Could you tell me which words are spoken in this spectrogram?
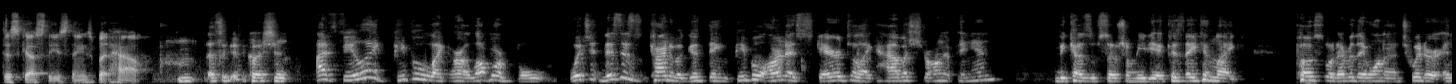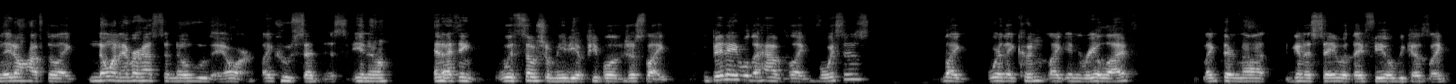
discuss these things, but how? Hmm, That's a good question. I feel like people like are a lot more bold, which this is kind of a good thing. People aren't as scared to like have a strong opinion because of social media because they can like post whatever they want on Twitter and they don't have to like no one ever has to know who they are, like who said this, you know? And I think with social media people have just like been able to have like voices like where they couldn't like in real life. Like they're not to say what they feel because like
